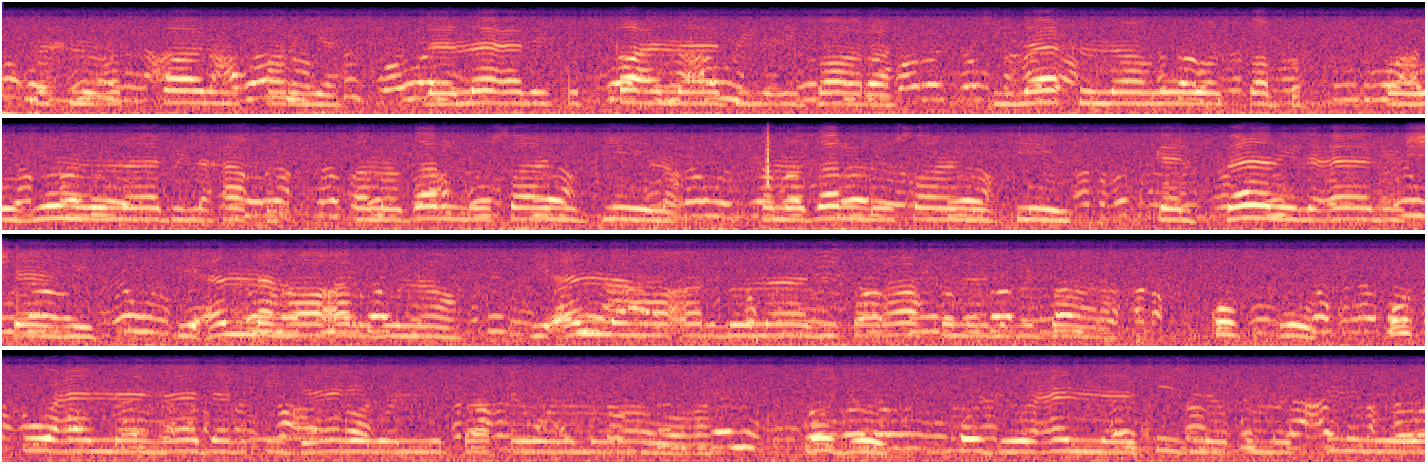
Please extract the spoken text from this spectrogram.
نحن أطفال القرية. لا نعرف الطعن بالعبارة. سلاحنا هو الصبر وهجومنا بالعقل. فنظل صامتين. فنظل صامتين. كالبان العالي الشاهد. لأنها أرضنا. لأنها أرضنا بصراحنا العبارة. كفوا. كفوا عنا هذا الخداع والنفاق والمراوغة. خذوا. خذوا عنا سجنكم. السلم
